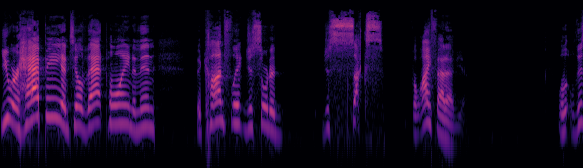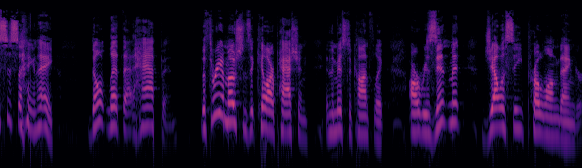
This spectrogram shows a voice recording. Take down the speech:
you were happy until that point, And then the conflict just sort of just sucks the life out of you. Well, this is saying, hey, don't let that happen. The three emotions that kill our passion in the midst of conflict are resentment, jealousy, prolonged anger.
